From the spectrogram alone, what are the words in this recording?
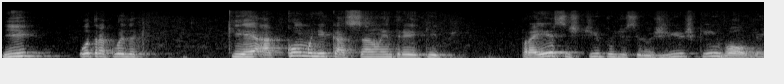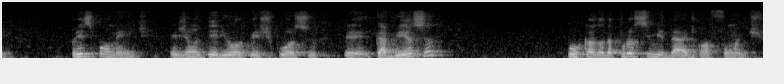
E outra coisa que é a comunicação entre a equipe para esses tipos de cirurgias que envolvem principalmente região anterior, pescoço, eh, cabeça, por causa da proximidade com a fonte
